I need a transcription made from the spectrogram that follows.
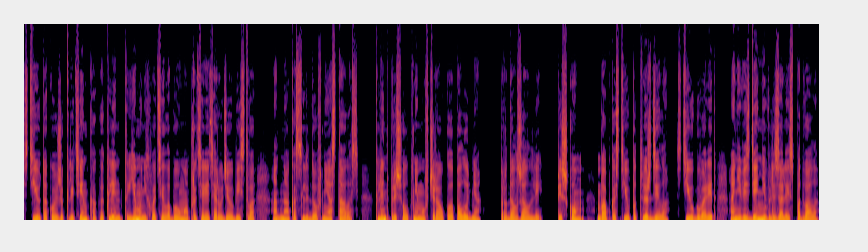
Стью такой же кретин, как и Клинт. Ему не хватило бы ума протереть орудие убийства. Однако следов не осталось. Клинт пришел к нему вчера около полудня. Продолжал Ли. Пешком. Бабка Стью подтвердила. Стью говорит, они весь день не вылезали из подвала.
